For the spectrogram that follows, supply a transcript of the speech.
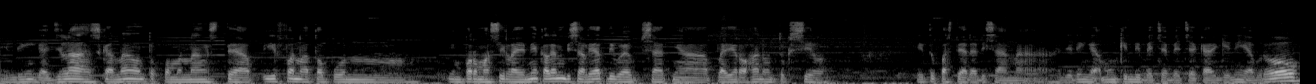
Ini nggak jelas karena untuk pemenang setiap event ataupun informasi lainnya kalian bisa lihat di websitenya Player Rohan untuk seal itu pasti ada di sana. Jadi nggak mungkin di BC-BC kayak gini ya bro.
